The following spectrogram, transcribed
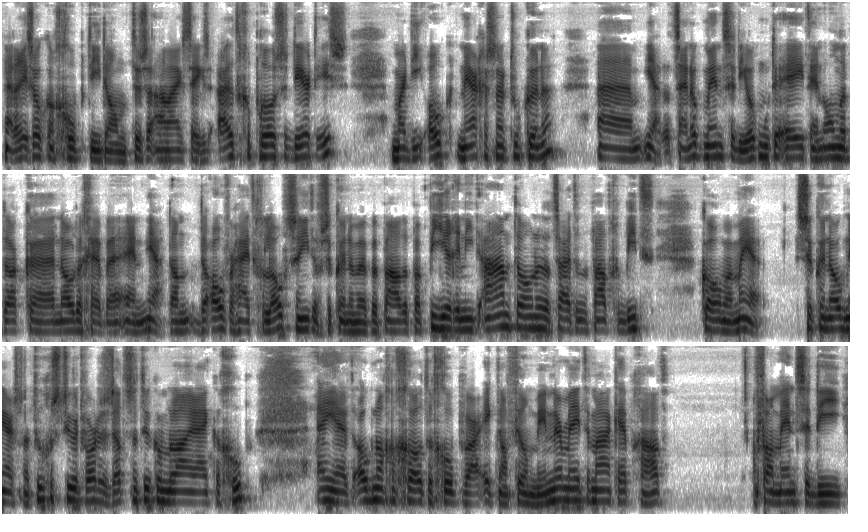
Nou, er is ook een groep die dan tussen aanhalingstekens uitgeprocedeerd is, maar die ook nergens naartoe kunnen. Um, ja, dat zijn ook mensen die ook moeten eten en onderdak uh, nodig hebben. En ja, dan de overheid gelooft ze niet of ze kunnen met bepaalde papieren niet aantonen dat ze uit een bepaald gebied komen. Maar ja, ze kunnen ook nergens naartoe gestuurd worden. Dus dat is natuurlijk een belangrijke groep. En je hebt ook nog een grote groep waar ik dan veel minder mee te maken heb gehad. Van mensen die,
